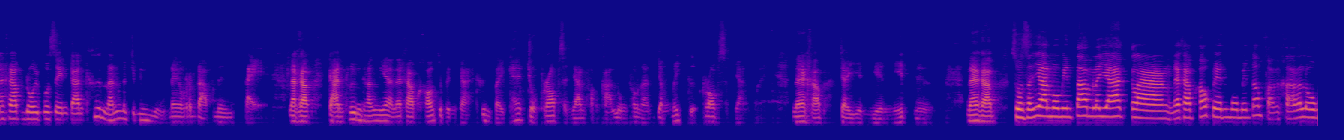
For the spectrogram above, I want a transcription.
นะครับ โดยเปอร์เซ็นต์การขึ้นนั้นมันจะมีอยู่ในระดับหนึ่งแต่นะครับ การขึ้นครั้งนี้นะครับเขาจะเป็นการขึ้นไปแค่จบรอบสัญญาณฝั่งขาลงเท่านั้นยังไม่เกิดรอบสัญญาณใหม่นะครับ ใจเย็นๆนิดนึง นะครับ ส่วนสัญญาณโมเมนตัมระยะกลางนะครับเขาเป็นโมเมนตัมฝั่งขาลง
